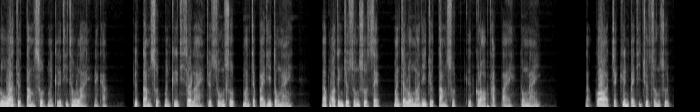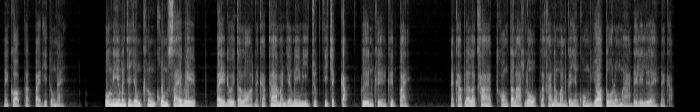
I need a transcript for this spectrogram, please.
รู้ว่าจุดต่ำสุดมันคือที่เท่าไหร่นะครับ จุดต่ำสุดมันคือที่เท่าไหร่ จุดสูงสุดมันจะไปที่ตรงไหน แล้วพอถึงจุดสูงสุดเสร็จ มันจะลงมาที่จุดต่ำสุด คือกรอบถัดไปตรงไหน แล้วก็จะขึ้นไปที่จุดสูงสุดในกรอบถัดไปที่ตรงไหน พวกนี้มันจะยังคงคงไซด์เวย์ไปโดยตลอดนะครับ ถ้ามันยังไม่มีจุดที่จะกลับพื้นคืนขึ้นไปนะครับแล้วราคาของตลาดโลกราคาน้ำมันก็ยังคงย่อตัวลงมาได้เรื่อยๆนะครับ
